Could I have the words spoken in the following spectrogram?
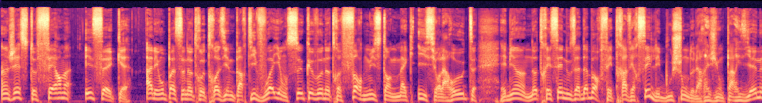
un geste ferme et sec. Allez, on passe à notre troisième partie. Voyons ce que vaut notre Ford Mustang Mach-E sur la route. Eh bien, notre essai nous a d'abord fait traverser les bouchons de la région parisienne,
